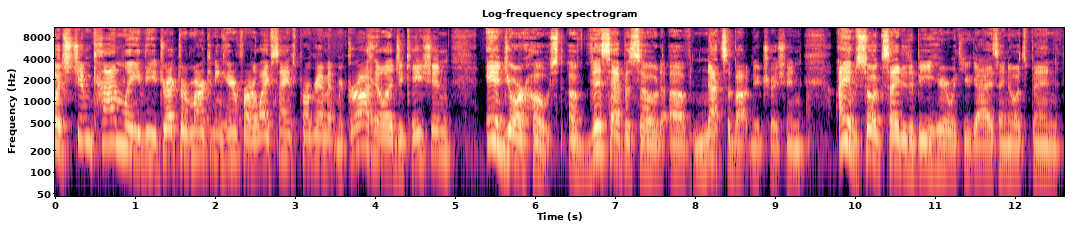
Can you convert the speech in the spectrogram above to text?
the Director of Marketing here for our Life Science program at McGraw Hill Education and your host of this episode of Nuts About Nutrition. I am so excited to be here with you guys. I know it's been,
